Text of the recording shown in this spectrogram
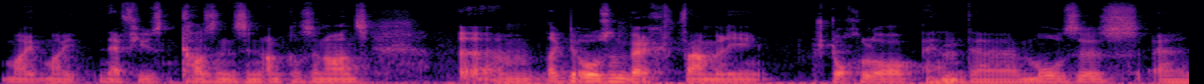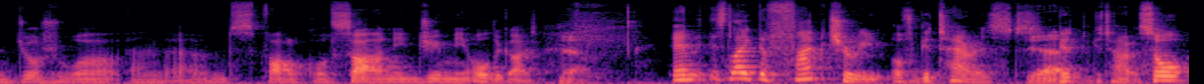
my my nephews and cousins and uncles and aunts um, like the Rosenberg family Stochelo and uh, Moses and Joshua and um, Falco Sani Jimmy all the guys. Yeah, and it's like a factory of guitarists. Yeah. Gu- guitar. So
